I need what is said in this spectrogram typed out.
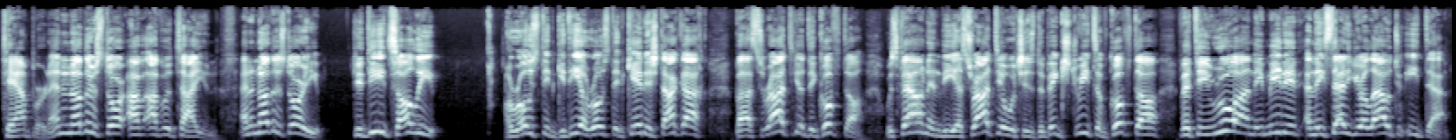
tampered? And another story of Avutayon. And another story. Gedid Sali a roasted Gedia, roasted Kiddush Takach, Basratia de Gufta, was found in the Asratia, which is the big streets of Gufta, Vetirua, and they made it, and they said you're allowed to eat that.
